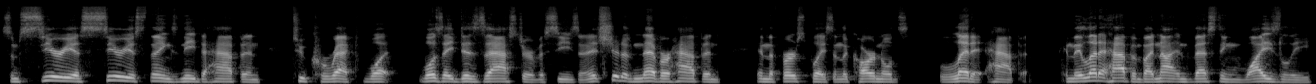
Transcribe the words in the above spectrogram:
Some serious, serious things need to happen to correct what was a disaster of a season. It should have never happened in the first place, and the Cardinals let it happen. And they let it happen by not investing wisely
